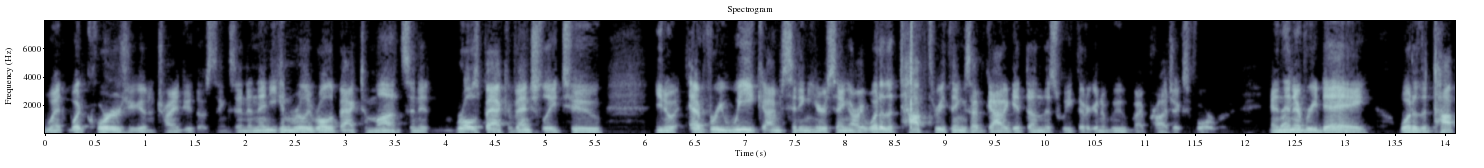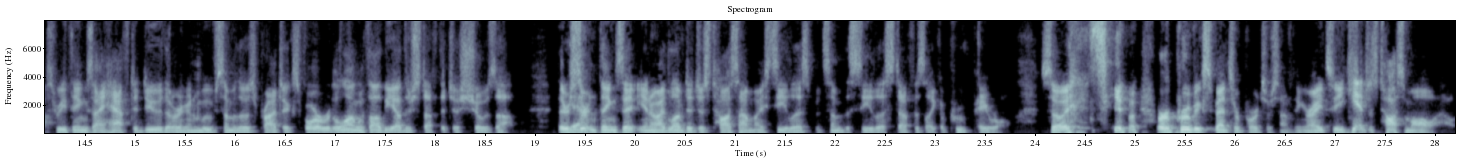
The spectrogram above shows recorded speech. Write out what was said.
what, what quarters are you're going to try and do those things in and then you can really roll it back to months and it rolls back eventually to you know every week i'm sitting here saying all right what are the top three things i've got to get done this week that are going to move my projects forward and right. then every day what are the top three things i have to do that are going to move some of those projects forward along with all the other stuff that just shows up there's yeah. certain things that you know i'd love to just toss out my c list but some of the c list stuff is like approved payroll so it's you know or approved expense reports or something right so you can't just toss them all out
